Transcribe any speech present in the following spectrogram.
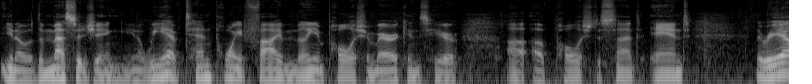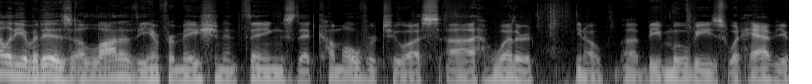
you know, the messaging. You know, we have 10.5 million Polish Americans here uh, of Polish descent, and the reality of it is a lot of the information and things that come over to us, uh, whether it, you know, uh, be movies, what have you.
